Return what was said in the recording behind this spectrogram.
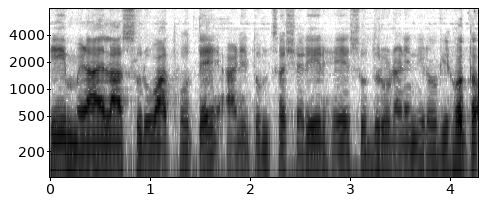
ही मिळायला सुरुवात होते आणि तुमचं शरीर हे सुदृढ आणि निरोगी होतं.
